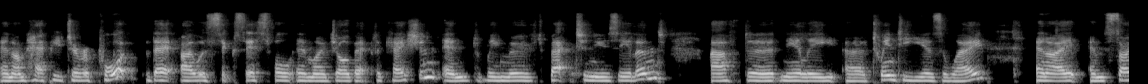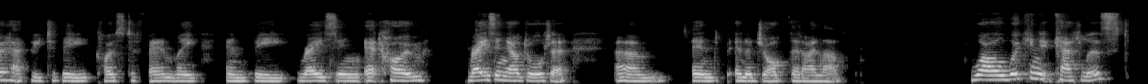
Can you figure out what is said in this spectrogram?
And I'm happy to report that I was successful in my job application and we moved back to New Zealand after nearly uh, 20 years away. And I am so happy to be close to family and be raising at home, raising our daughter um, and in a job that I love. While working at Catalyst,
